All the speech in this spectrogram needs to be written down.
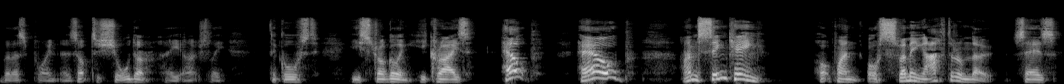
by this point. It's up to shoulder height, actually. The ghost, he's struggling. He cries, Help! Help! I'm sinking! Hawkman, oh, swimming after him now, says,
